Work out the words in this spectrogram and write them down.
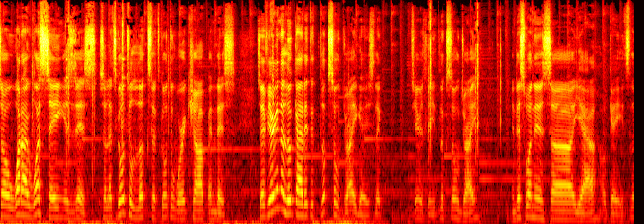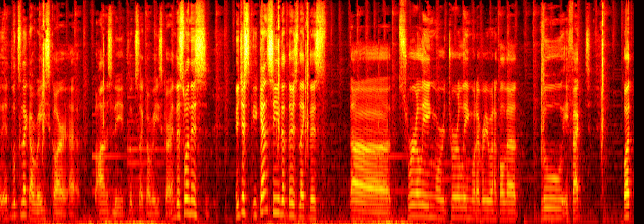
so what I was saying is this. So let's go to looks, let's go to workshop and this. So if you're gonna look at it, it looks so dry, guys. Like, seriously, it looks so dry. And this one is, uh, yeah, okay. It's It looks like a race car. Uh, honestly, it looks like a race car. And this one is, you just, you can see that there's like this, uh, swirling or twirling, whatever you want to call that, blue effect. But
